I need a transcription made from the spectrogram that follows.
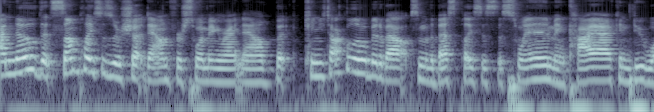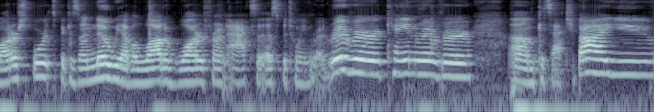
I know that some places are shut down for swimming right now, but can you talk a little bit about some of the best places to swim and kayak and do water sports? Because I know we have a lot of waterfront access between Red River, Cane River, um, Kisatchie Bayou.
